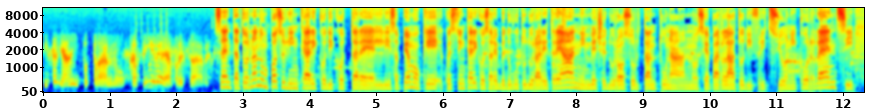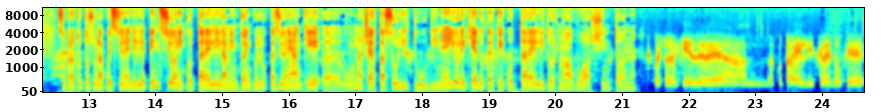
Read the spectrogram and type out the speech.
italiani potranno capire e apprezzare. Senta, tornando un po' sull'incarico di Cottarelli, sappiamo che questo incarico sarebbe dovuto durare tre anni, invece durò soltanto un anno. Si è parlato di frizioni con Renzi, soprattutto sulla questione delle pensioni. Cottarelli lamentò in quell'occasione anche eh, una certa solitudine. Io le chiedo perché Cottarelli tornò a Washington. Questo deve chiedere Cottarelli, credo che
